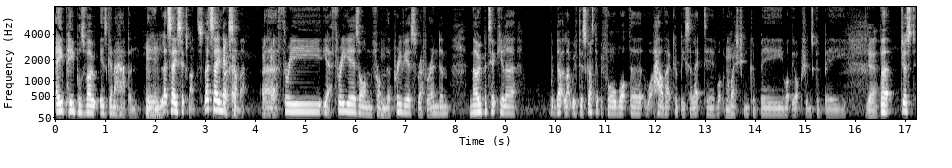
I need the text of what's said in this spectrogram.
a people's vote is going to happen in, let's say, six months. Let's say next Okay. summer. Okay. Uh, three, yeah, three years on from the previous referendum. No particular, we like we've discussed it before. What the, what, how that could be selected, what the question could be, what the options could be. Yeah. But just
